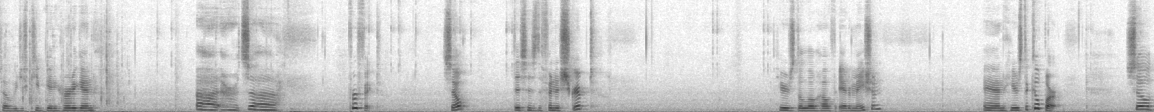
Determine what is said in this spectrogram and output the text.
So we just keep getting hurt again. Ah, it hurts. Uh, perfect. So, this is the finished script. Here's the low health animation. And here's the kill part. So,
